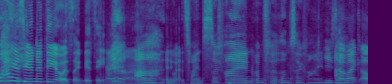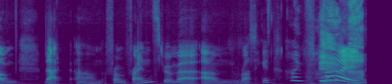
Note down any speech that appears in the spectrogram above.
Why is the end of the year? It's so busy. Ah, uh, anyway, it's fine. It's so fine. I'm so, I'm so fine. You sound um, like um that um, from Friends. Do you remember um, Ross? He goes, "I'm fine.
